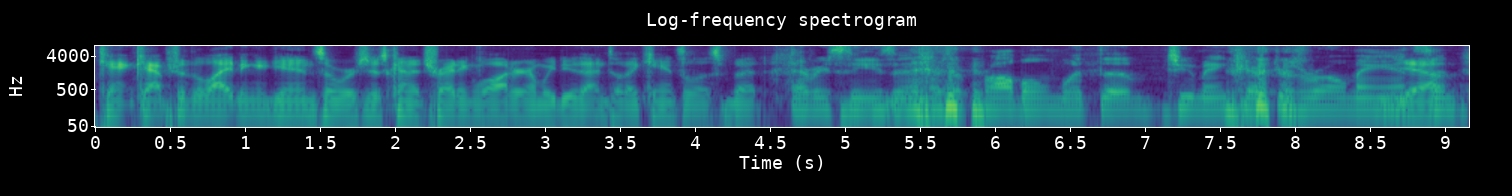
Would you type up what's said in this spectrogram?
can't capture the lightning again, so we're just kind of treading water, and we do that until they cancel us. But Every season, there's a problem with the two main characters' romance, Yeah. and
